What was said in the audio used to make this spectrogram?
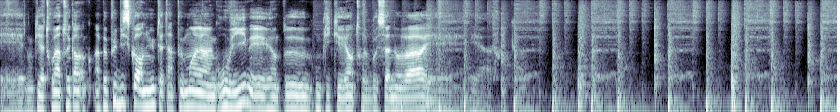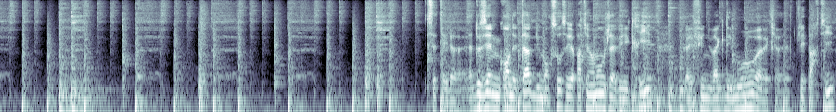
Et donc il a trouvé un truc un, peu plus biscornu, peut-être un peu moins groovy, mais un peu compliqué entre bossa nova et, et Afrique. C'était la, deuxième grande étape du morceau, c'est à partir du moment où je l'avais écrit, j'avais fait une vague démo avec toutes les parties.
